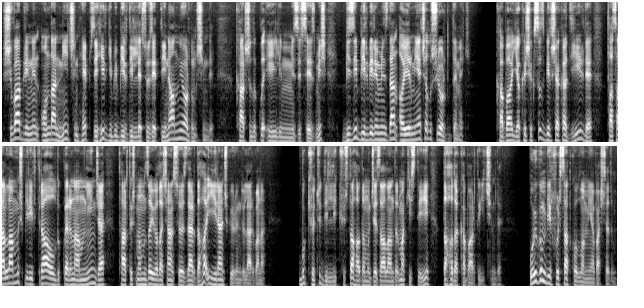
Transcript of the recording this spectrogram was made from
Şivabri'nin ondan niçin hep zehir gibi bir dille söz ettiğini anlıyordum şimdi. Karşılıklı eğilimimizi sezmiş, bizi birbirimizden ayırmaya çalışıyordu demek. Kaba, yakışıksız bir şaka değil de tasarlanmış bir iftira olduklarını anlayınca tartışmamıza yol açan sözler daha iğrenç göründüler bana. Bu kötü dilli küstah adamı cezalandırmak isteği daha da kabardı içimde. Uygun bir fırsat kollamaya başladım.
